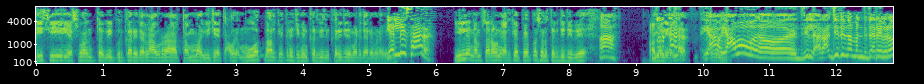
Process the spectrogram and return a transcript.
D C Yashwant V Gurkar ಇದಾರಲ್ಲ ಅವರ ತಮ್ಮ ವಿಜೇತ ಅವ್ರ ಮೂವತ್ನಾಲ್ಕು ಎಕರೆ ಜಮೀನ್ ಖರೀದಿ ಖರೀದಿ ಮಾಡಿದ್ದಾರೆ ಮೇಡಮ್ ಎಲ್ಲಿ ಸರ್? ಇಲ್ಲೇ ನಮ್ ಸರೌಂಡಿಂಗ್ ಅದಕ್ಕೆ ಪೇಪರ್ಸ್ ಎಲ್ಲ ತೆಗ್ದಿದೀವಿ ಯಾವ ಯಾವ ಜಿಲ್ಲಾ ರಾಜ್ಯದಿಂದ ಬಂದಿದ್ದಾರೆ ಇವರು?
